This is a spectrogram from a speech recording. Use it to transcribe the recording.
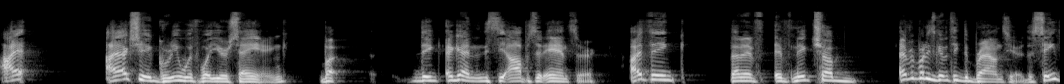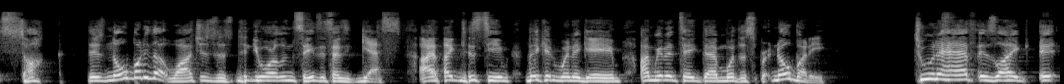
I I actually agree with what you're saying, but the, again, it's the opposite answer. I think that if if Nick Chubb, everybody's going to take the Browns here. The Saints suck. There's nobody that watches this, the New Orleans Saints that says, "Yes, I like this team. They can win a game. I'm going to take them with a spread." Nobody. Two and a half is like it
